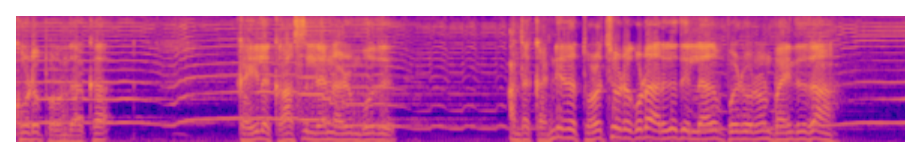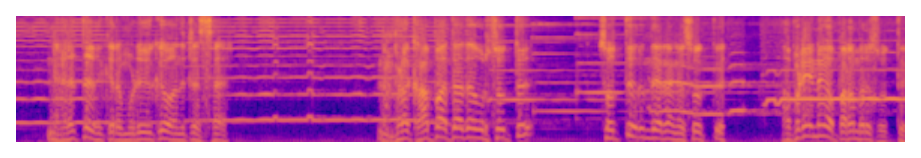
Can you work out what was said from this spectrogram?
கூட பிறந்த அக்கா. காசு இல்லைன்னு அழும்போது அந்த கண்ணீரை தொலைச்சோட கூட அருகது இல்லாத போயிடுவோம்னு பயந்து தான் நிலத்தை விற்கிற முடிவுக்கே வந்துட்டேன் சார். நம்மளை காப்பாத்தாத ஒரு சொத்து சொத்து இருந்தேன் சொத்து? அப்படி என்னங்க பரம்பரை சொத்து?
